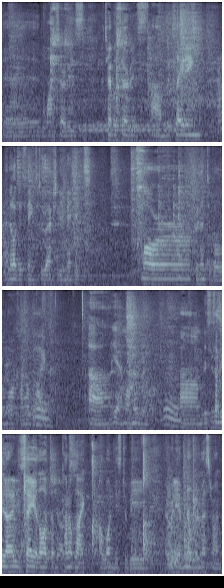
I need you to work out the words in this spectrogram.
the, the wine service, the table service, um, the plating, and all of these things to actually make it more presentable, more kind of like, uh, yeah, more Melbourne. Um, this is something that I say a lot. I'm kind of like, I want this to be a really a Melbourne restaurant.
